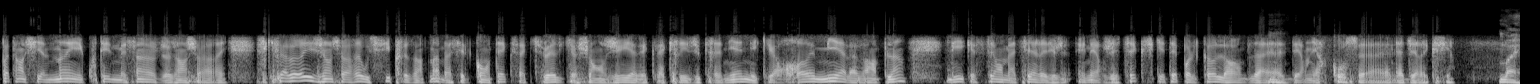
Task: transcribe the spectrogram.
potentiellement écouter le message de Jean Charest. Ce qui favorise Jean Charest aussi présentement, ben, c'est le contexte actuel qui a changé avec la crise ukrainienne et qui a remis à l'avant-plan les questions en matière énergétique, ce qui n'était pas le cas lors de la hmm. dernière course la direction. Ouais.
